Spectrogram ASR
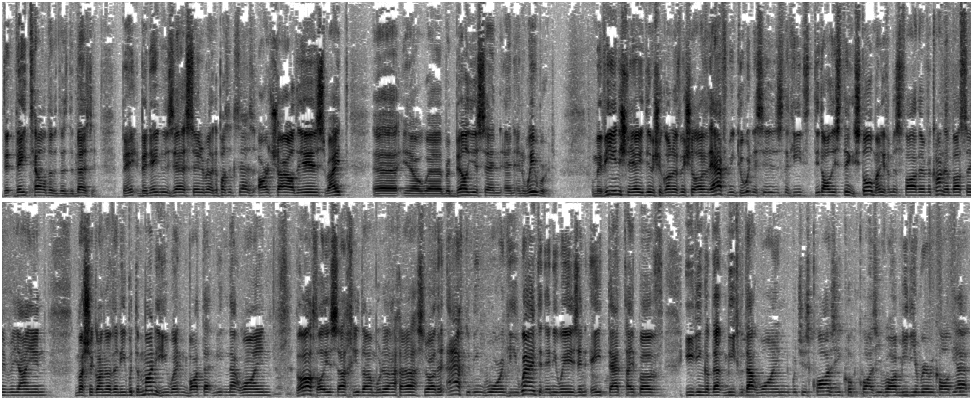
They tell the the, the bezdin. B'neinu zeh like the pasuk says, our child is right. Uh, you know, uh, rebellious and, and, and wayward. They have two witnesses that he did all these things, stole money from his father, then he with the money he went and bought that meat and that wine. Then after being warned, he went and anyways and ate that type of eating of that meat with that wine, which is quasi cooked, quasi raw, medium rare, we call it, yeah.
